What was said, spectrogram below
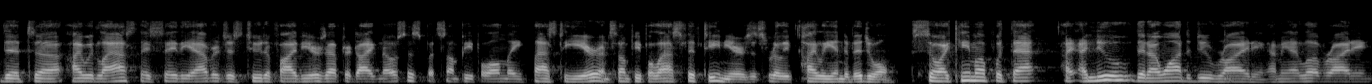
that uh, I would last. They say the average is two to five years after diagnosis, but some people only last a year and some people last 15 years. It's really highly individual. So I came up with that. I, I knew that I wanted to do riding. I mean, I love riding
